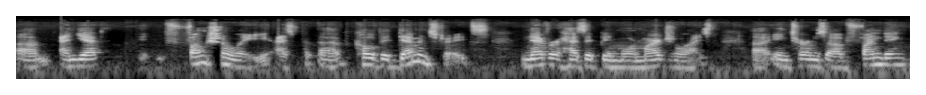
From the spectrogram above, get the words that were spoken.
um, and yet functionally, as COVID demonstrates, never has it been more marginalized uh, in terms of funding,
